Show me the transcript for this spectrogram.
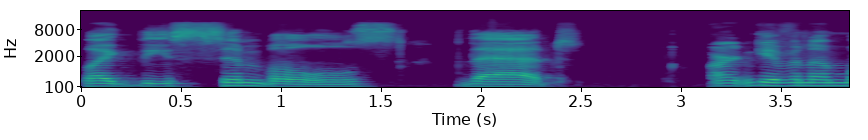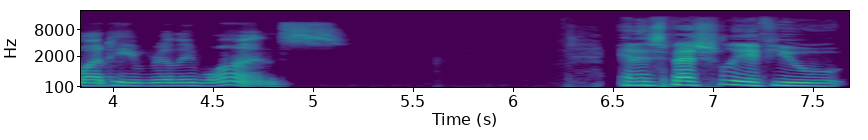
like these symbols that aren't giving him what he really wants. And especially if you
